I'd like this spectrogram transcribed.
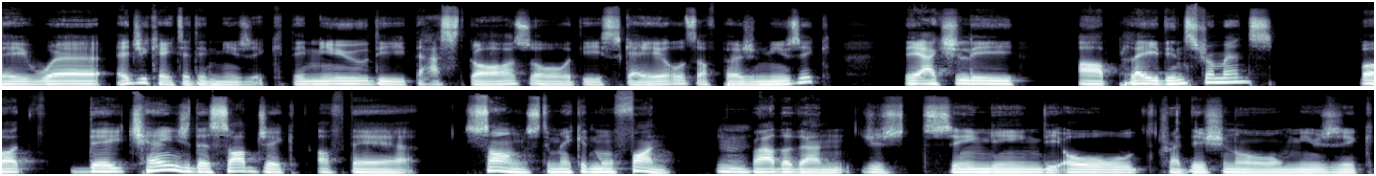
they were educated in music. They knew the dastgahs or the scales of Persian music. They actually uh, played instruments, but they changed the subject of their songs to make it more fun Mm. rather than just singing the old traditional music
